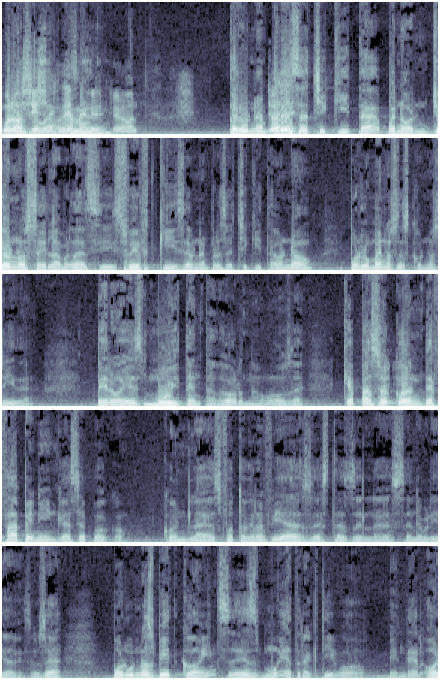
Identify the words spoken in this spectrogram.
bueno, sí, exactamente. Pero una empresa chiquita, bueno, yo no sé la verdad si SwiftKey es una empresa chiquita o no, por lo menos es conocida, pero es muy tentador, ¿no? O sea, ¿qué pasó con The Fappening hace poco? Con las fotografías estas de las celebridades. O sea, por unos bitcoins es muy atractivo vender. O,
